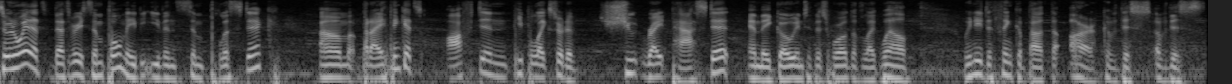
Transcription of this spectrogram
so in a way, that's that's very simple, maybe even simplistic. Um, but I think it's often people like sort of shoot right past it, and they go into this world of like, well, we need to think about the arc of this of this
